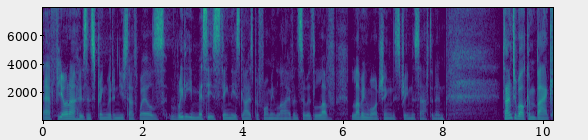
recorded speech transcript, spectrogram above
Uh, Fiona, who's in Springwood in New South Wales, really misses seeing these guys performing live, and so is love loving watching the stream this afternoon. Time to welcome back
